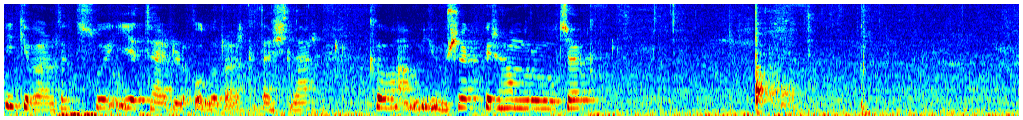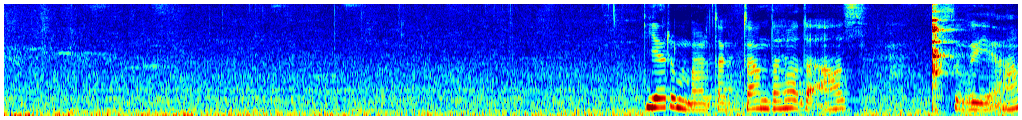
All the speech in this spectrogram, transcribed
2 bardak su yeterli olur arkadaşlar. Kıvamı yumuşak bir hamur olacak. Yarım bardaktan daha da az sıvı yağ.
